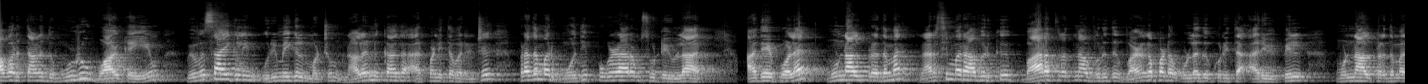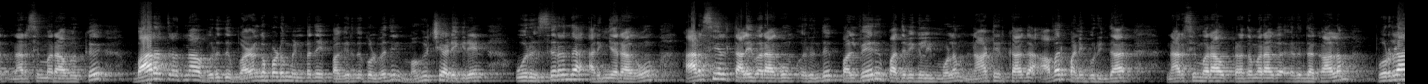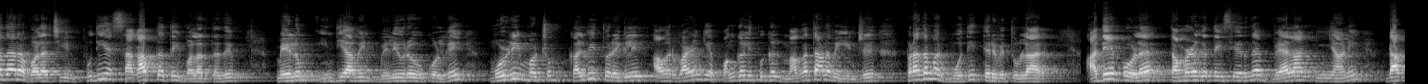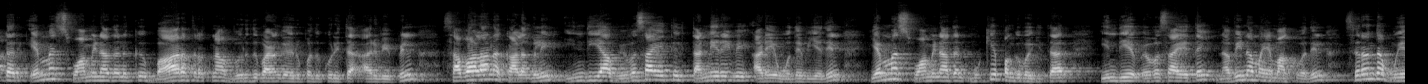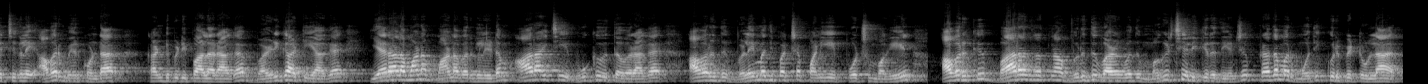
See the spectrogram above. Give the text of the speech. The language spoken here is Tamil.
அவர் தனது முழு வாழ்க்கையையும் விவசாயிகளின் உரிமைகள் மற்றும் நலனுக்காக அர்ப்பணித்தவர் என்று பிரதமர் மோடி புகழாரம் சூட்டியுள்ளார். அதே போல முன்னாள் பிரதமர் நரசிம்மராவிற்கு பாரத் ரத்னா விருது வழங்கப்பட உள்ளது குறித்த அறிவிப்பில் முன்னாள் பிரதமர் நரசிம்மராவிற்கு பாரத் ரத்னா விருது வழங்கப்படும் என்பதை பகிர்ந்து கொள்வதில் மகிழ்ச்சி அடைகிறேன். ஒரு சிறந்த அறிஞராகவும் அரசியல் தலைவராகவும் இருந்து பல்வேறு பதவிகளின் மூலம் நாட்டிற்காக அவர் பணிபுரிந்தார். நரசிம்மராவ் பிரதமராக இருந்த காலம் பொருளாதார வளர்ச்சியின் புதிய சகாப்தத்தை வளர்த்தது. மேலும் இந்தியாவின் வெளியுறவு கொள்கை மொழி மற்றும் கல்வித்துறைகளில் அவர் வழங்கிய பங்களிப்புகள் மகத்தானவை என்று பிரதமர் மோடி தெரிவித்துள்ளார். அதே போல தமிழகத்தை சேர்ந்த வேளாண் விஞ்ஞானி டாக்டர் எம் எஸ் சுவாமிநாதனுக்கு பாரத் ரத்னா விருது வழங்க இருப்பது குறித்த அறிவிப்பில் சவாலான காலங்களில் இந்தியா விவசாயத்தில் தன்னிறைவை அடைய உதவியதில் எம் எஸ் சுவாமிநாதன் முக்கிய பங்கு வகித்தார். இந்திய விவசாயத்தை நவீனமயமாக்குவதில் சிறந்த முயற்சிகளை அவர் மேற்கொண்டார். கண்டுபிடிப்பாளராக வழிகாட்டியாக ஏராளமான மாணவர்களிடம் ஆராய்ச்சியை ஊக்குவித்தவராக அவரது விலைமதிப்பற்ற பணியை போற்றும் வகையில் அவருக்கு பாரத ரத்னா விருது வழங்குவது மகிழ்ச்சி அளிக்கிறது என்று பிரதமர் மோடி குறிப்பிட்டுள்ளார்.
